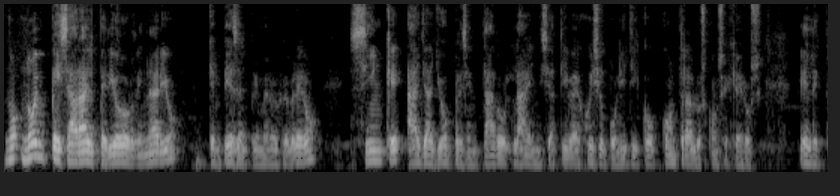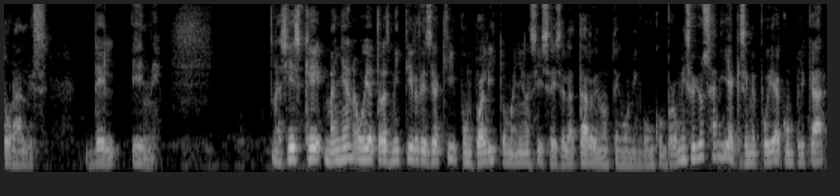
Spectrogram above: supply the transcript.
no, no empezará el periodo ordinario, que empieza el primero de febrero, sin que haya yo presentado la iniciativa de juicio político contra los consejeros electorales del INE. Así es que mañana voy a transmitir desde aquí, puntualito, mañana sí, seis de la tarde, no tengo ningún compromiso. Yo sabía que se me podía complicar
